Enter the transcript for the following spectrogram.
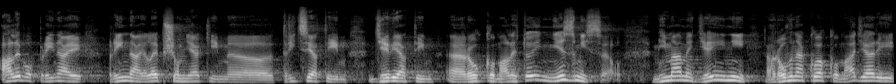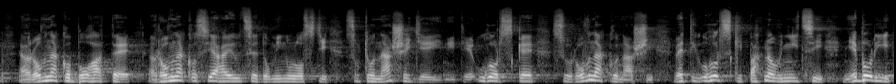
alebo pri, naj, pri najlepšom nejakým uh, 39. rokom, ale to je nezmysel. My máme dejiny rovnako ako Maďari, rovnako bohaté, rovnako siahajúce do minulosti. Sú to naše dejiny. Tie uhorské sú rovnako naši. Veď tí uhorskí panovníci neboli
